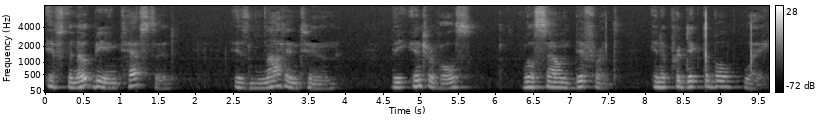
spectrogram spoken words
If the note being tested is not in tune, the intervals will sound different in a predictable way.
